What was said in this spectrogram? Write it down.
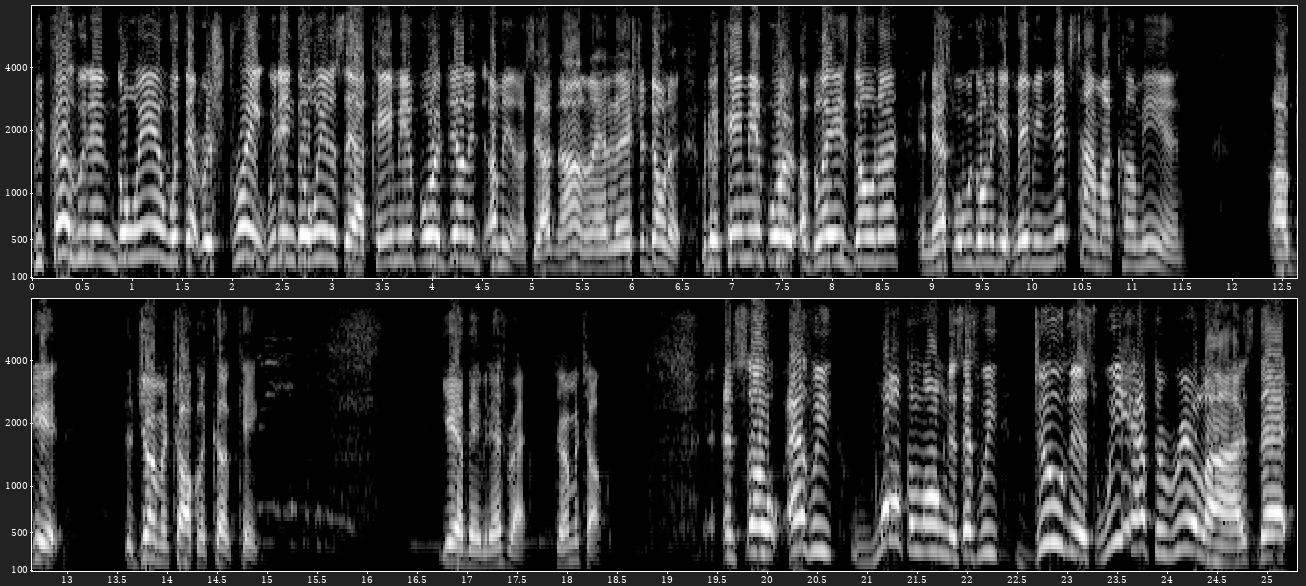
because we didn't go in with that restraint. We didn't go in and say, I came in for a jelly. I mean, I said, I, I had an extra donut. We done came in for a glazed donut, and that's what we're going to get. Maybe next time I come in, I'll get the German chocolate cupcake. Yeah, baby, that's right. German chocolate. And so, as we walk along this, as we do this, we have to realize that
